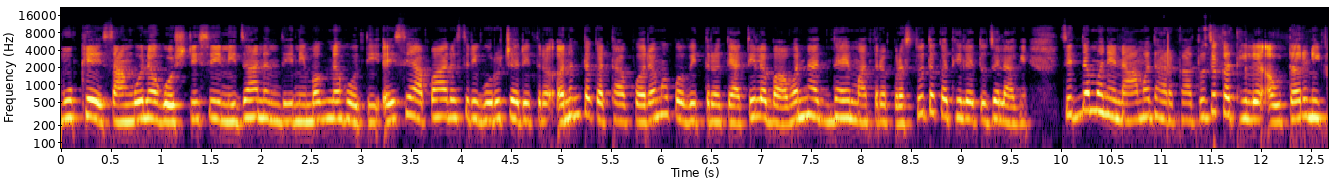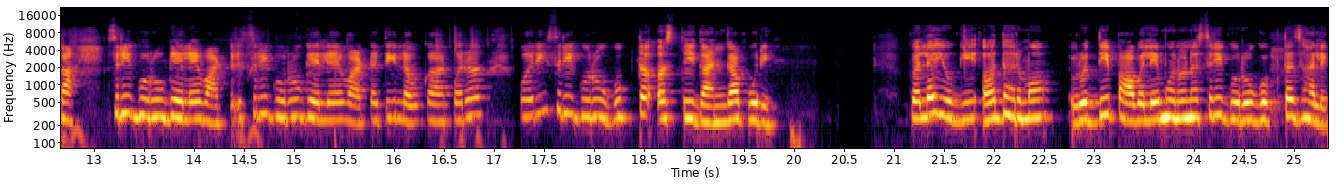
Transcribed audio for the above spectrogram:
मुखे सांगून गोष्टीसी निजानंदी निमग्न होती. ऐसे अपार श्री गुरुचरित्र अनंत कथा परम पवित्र त्यातील बावन्न अध्याय मात्र प्रस्तुत कथिले तुझ लागे. सिद्ध मने नामधारका तुझ कथिले अवतरणिका. श्री गुरु गेले वाट श्री गुरु गेले वाटती लवकार. पर परी श्री गुरु गुप्त असती गाणगापुरी. कलयुगी अधर्म वृद्धी पावले म्हणून श्री गुरु गुप्त झाले.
